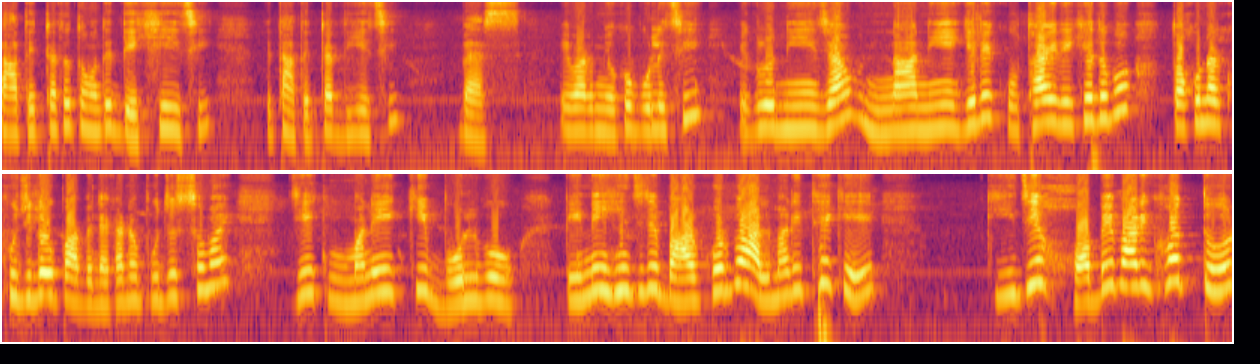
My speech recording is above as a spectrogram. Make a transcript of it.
তাঁতেরটা তো তোমাদের দেখিয়েছি, যে তাঁতেরটা দিয়েছি, ব্যাস। এবার আমি ওকে বলেছি, এগুলো নিয়ে যাও, না নিয়ে গেলে কোথায় রেখে দেবো? তখন আর খুঁজলেও পাবে না। কেন পুজোর সময় যে মানে কি বলব, টেনে হিঁচড়ে বার করব আলমারি থেকে, কি যে হবে বাড়িঘর তোর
